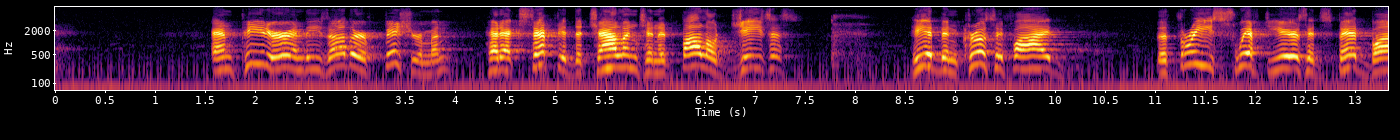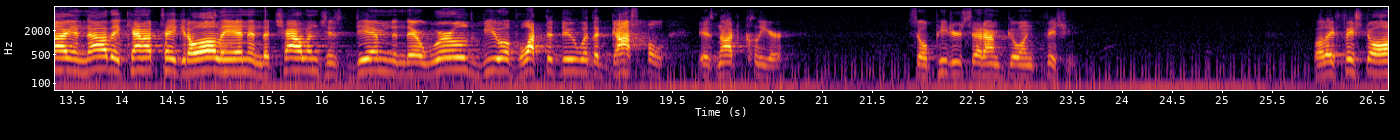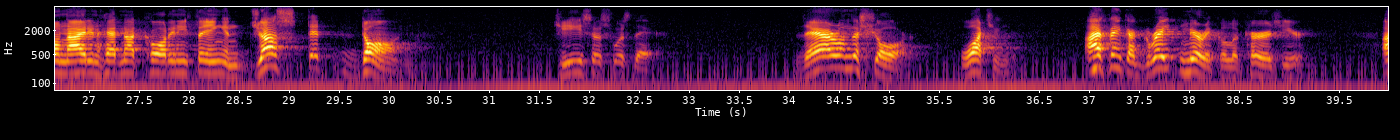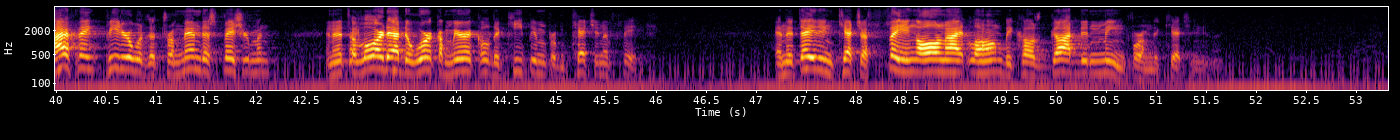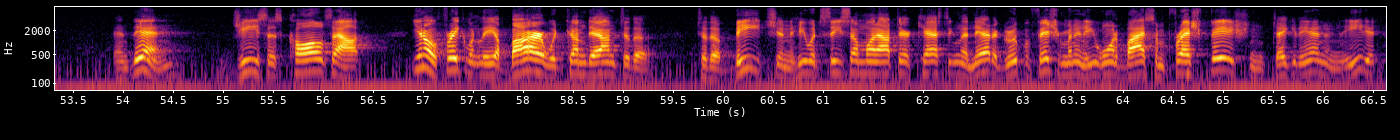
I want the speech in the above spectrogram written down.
And Peter and these other fishermen had accepted the challenge and had followed Jesus. He had been crucified. The three swift years had sped by, and now they cannot take it all in, and the challenge is dimmed, and their worldview of what to do with the gospel is not clear. So Peter said, I'm going fishing. Well, they fished all night and had not caught anything, and just at dawn, Jesus was there. There on the shore, watching them. I think a great miracle occurs here. I think Peter was a tremendous fisherman, and that the Lord had to work a miracle to keep him from catching a fish. And that they didn't catch a thing all night long because God didn't mean for them to catch anything. And then Jesus calls out. You know, frequently a buyer would come down to the to the beach and he would see someone out there casting the net, a group of fishermen, and he would want to buy some fresh fish and take it in and eat it.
